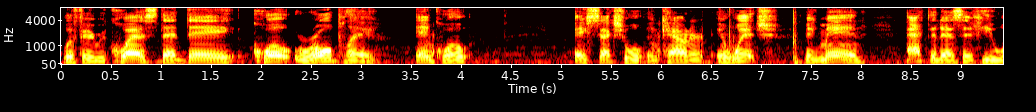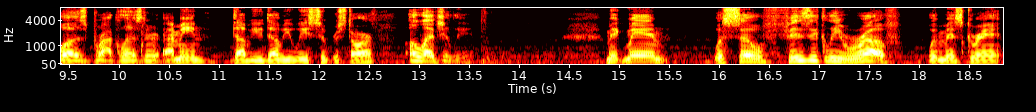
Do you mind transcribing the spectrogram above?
with a request that they, quote, role play, end quote, a sexual encounter in which McMahon acted as if he was Brock Lesnar. I mean, WWE superstar, allegedly. McMahon was so physically rough with Miss Grant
